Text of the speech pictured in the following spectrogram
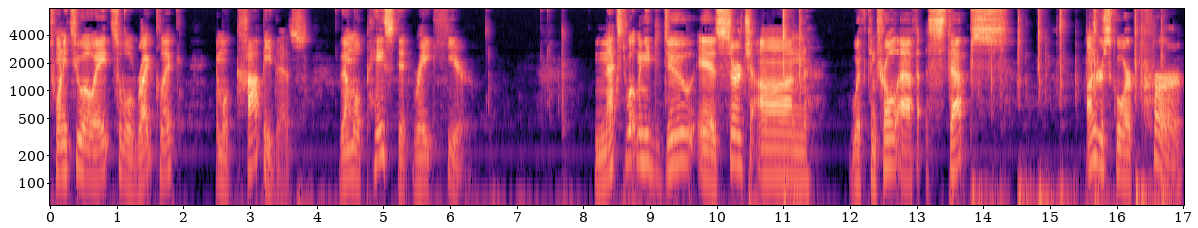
2208, so we'll right click and we'll copy this, then we'll paste it right here. Next, what we need to do is search on, with Control F, steps underscore per,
